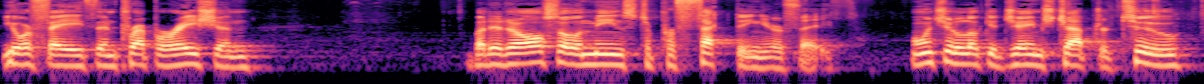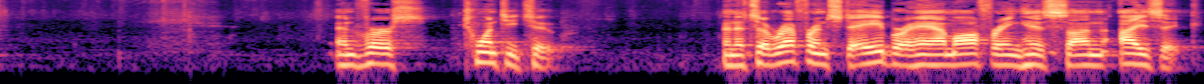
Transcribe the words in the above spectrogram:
your faith in preparation but it also means to perfecting your faith. I want you to look at James chapter 2 and verse 22. And it's a reference to Abraham offering his son Isaac.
